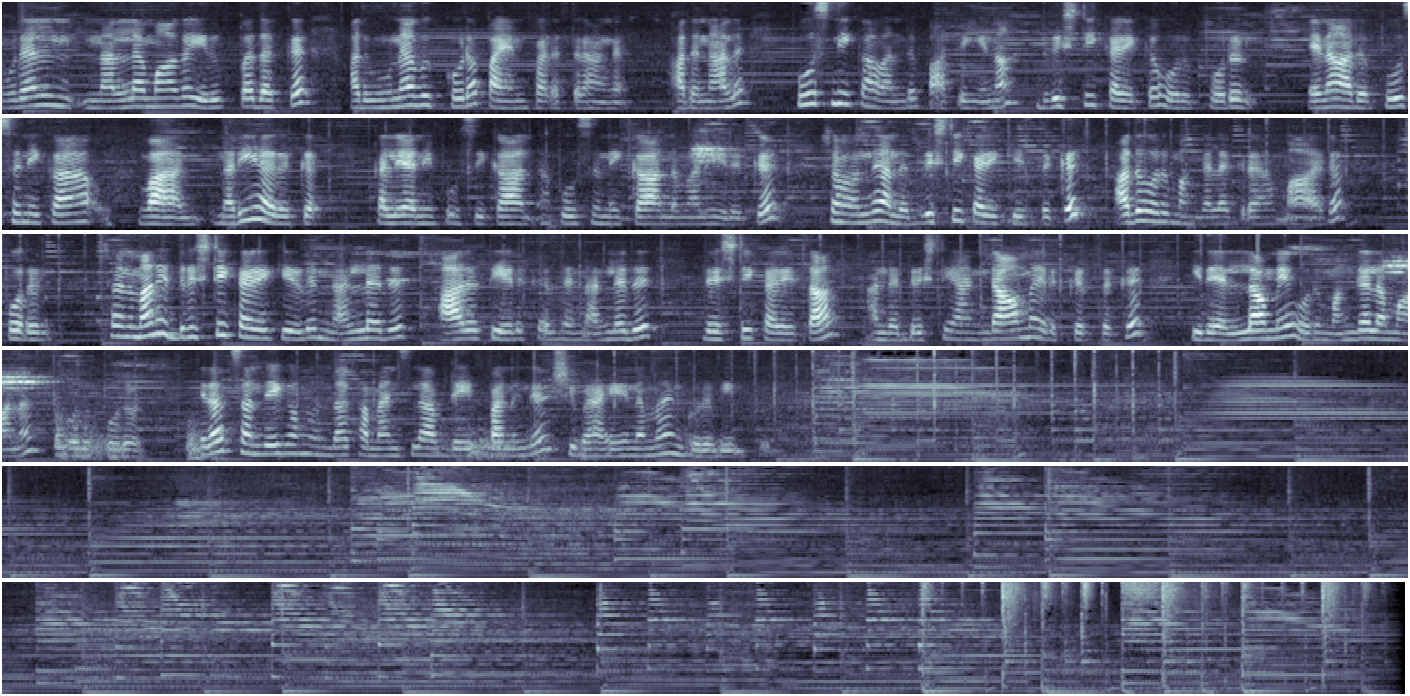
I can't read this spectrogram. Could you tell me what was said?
உடல் நல்லமாக இருப்பதற்கு அது உணவு கூட பயன்படுத்துகிறாங்க அதனால் பூசணிக்காய் வந்து பார்த்திங்கன்னா திருஷ்டி கழிக்க ஒரு பொருள். ஏன்னா அது பூசணிக்காய் வா நிறைய இருக்குது கல்யாணி பூசிக்காய் பூசணிக்காய் அந்த மாதிரி இருக்குது ஸோ வந்து அந்த திருஷ்டி கழிக்கிறதுக்கு அது ஒரு மங்கள கிரகமாக பொருள். ஸோ அந்த மாதிரி திருஷ்டி கழிக்கிறது நல்லது ஆரத்தி எடுக்கிறது நல்லது. திருஷ்டி கழித்தால் அந்த திருஷ்டி அண்டாமல் இருக்கிறதுக்கு இது எல்லாமே ஒரு மங்களமான ஒரு பொருள். ஏதாவது சந்தேகம் இருந்தால் கமெண்ட்ஸில் அப்டேட் பண்ணுங்கள் சிவாய நம்ம குருவின்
